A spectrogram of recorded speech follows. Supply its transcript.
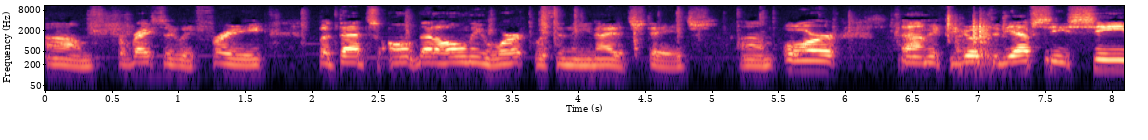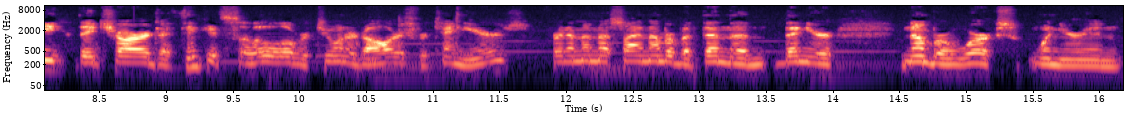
um, for basically free, but that's all, that'll only work within the United States. Um, or um, if you go to the FCC, they charge I think it's a little over two hundred dollars for ten years for an MMSI number, but then the then your number works when you're in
